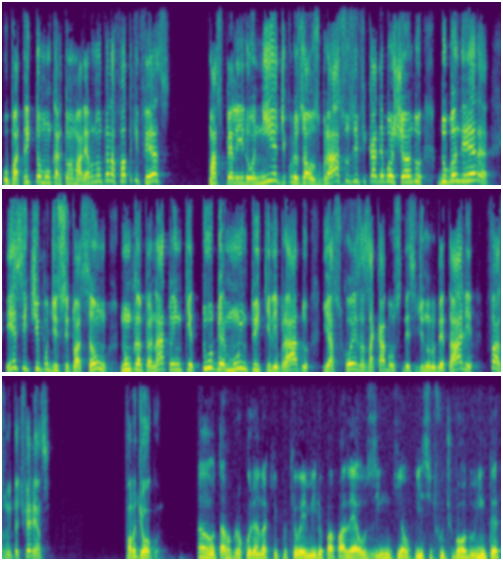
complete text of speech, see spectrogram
O Patrick tomou um cartão amarelo não pela falta que fez, mas pela ironia de cruzar os braços e ficar debochando do Bandeira. Esse tipo de situação, num campeonato em que tudo é muito equilibrado e as coisas acabam se decidindo no detalhe, faz muita diferença. Fala, Diogo. Não, eu estava procurando aqui porque o Emílio Papaléuzinho, que é o vice de futebol do Inter,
